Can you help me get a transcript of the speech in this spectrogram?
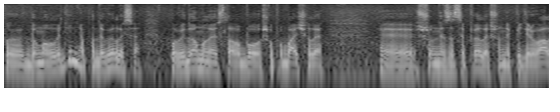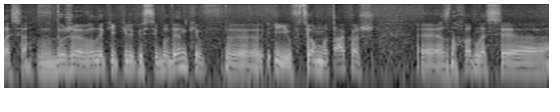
домоволодіння, подивилися, повідомили, слава Богу, що побачили, е, що не зацепили, що не підірвалися. В дуже великій кількості будинків е, і в цьому також е, знаходилися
